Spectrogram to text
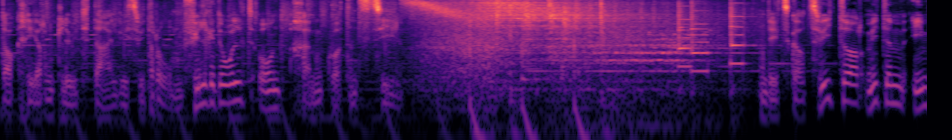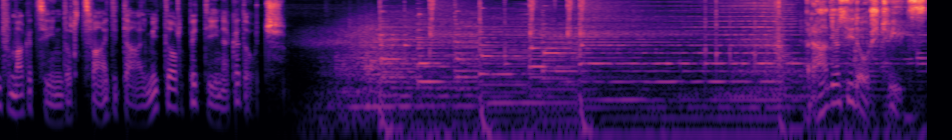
Da kehren die Leute teilweise wieder um. Viel Geduld und kommen gut ans Ziel. Und jetzt geht es weiter mit dem Infomagazin, der zweite Teil mit der Bettina Gadotsch. Radio Südostschweiz,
